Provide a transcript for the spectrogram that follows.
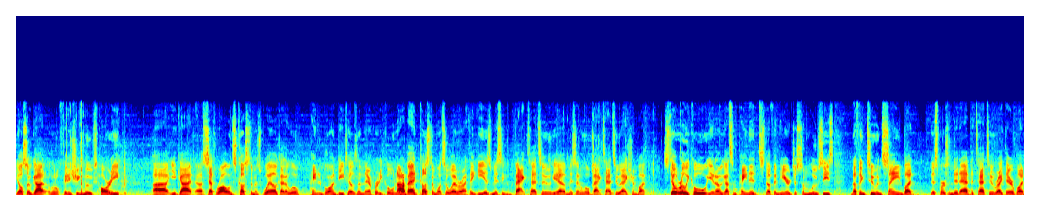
You also got a little finishing moves Hardy. Uh, you got uh, Seth Rollins custom as well. Got a little painted blonde details in there. Pretty cool. Not a bad custom whatsoever. I think he is missing the back tattoo. Yeah, missing a little back tattoo action, but still really cool. You know, got some painted stuff in here. Just some loosies. Nothing too insane, but this person did add the tattoo right there. But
